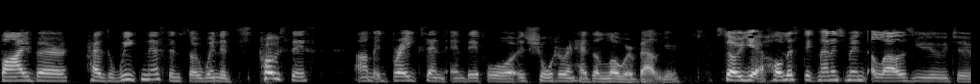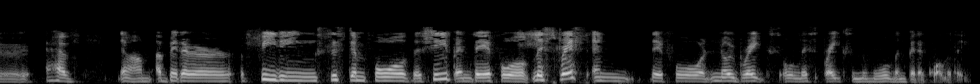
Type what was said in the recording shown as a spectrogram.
fiber has a weakness. And so when it's processed um, it breaks and, and therefore is shorter and has a lower value. So yeah holistic management allows you to have um, a better feeding system for the sheep and therefore less stress and therefore no breaks or less breaks in the wool and better quality.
